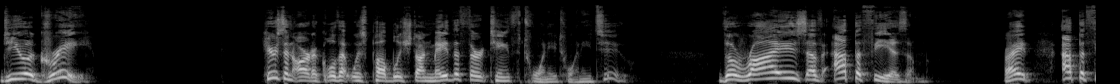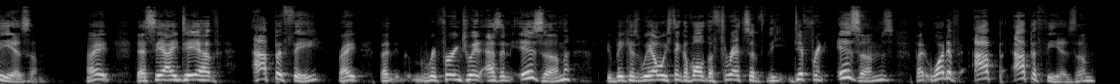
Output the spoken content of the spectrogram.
Do you agree? Here's an article that was published on May the 13th, 2022. The rise of apatheism right? Apatheism, right? That's the idea of apathy, right? But referring to it as an ism, because we always think of all the threats of the different isms. But what if ap- apatheism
